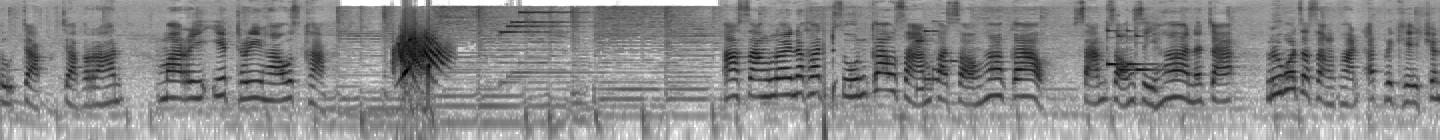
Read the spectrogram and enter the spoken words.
ตุจักรจากร้านมารีอิตรีเฮาส์ค่ะ อาสั่งเลยนะคะ 093 ค่ะ 259 3245 นะจ๊ะ หรือว่าจะสั่งผ่านแอปพลิเคชัน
